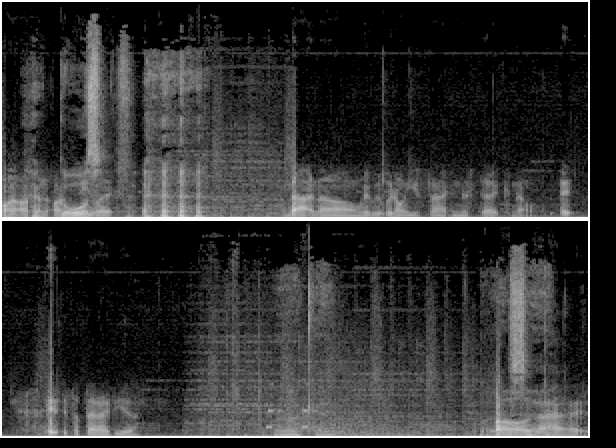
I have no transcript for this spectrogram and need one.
On, on, on Gorz? Nah, no, we, we we don't use that in this deck. No, it, it it's a bad idea. okay. Well, oh, uh, that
